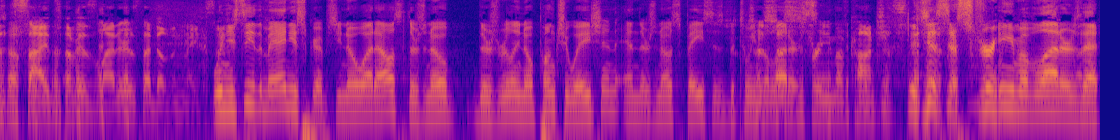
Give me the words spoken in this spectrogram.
in the sides of his letters. That doesn't make sense. when you see the manuscripts, you know what else? There's no, there's really no punctuation, and there's no spaces between Just the letters. a stream of consciousness. it's just a stream of letters that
